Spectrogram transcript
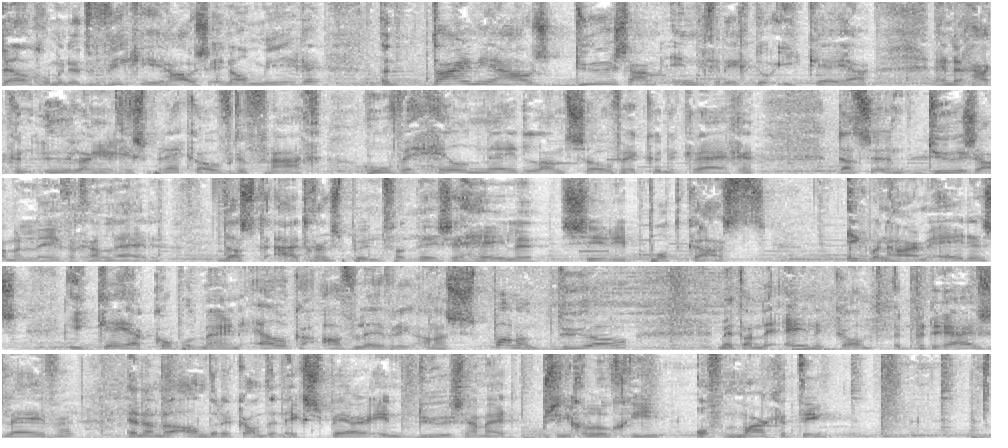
Welkom in het Wiki House in Almere. Een tiny house duurzaam ingericht door IKEA. En daar ga ik een uur lang in gesprek over de vraag hoe we heel Nederland zover kunnen krijgen dat ze een duurzamer leven gaan leiden. Dat is het uitgangspunt van deze hele serie podcasts. Ik ben Harm Edens. IKEA koppelt mij in elke aflevering aan een spannend duo. Met aan de ene kant het bedrijfsleven en aan de andere kant een expert in duurzaamheid, psychologie of marketing.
